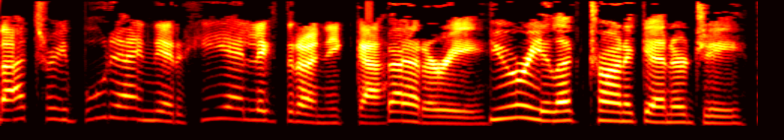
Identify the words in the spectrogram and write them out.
battery pura energía electrónica. Battery. Pure electronic energy.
